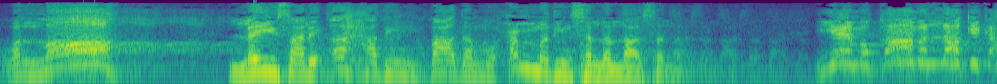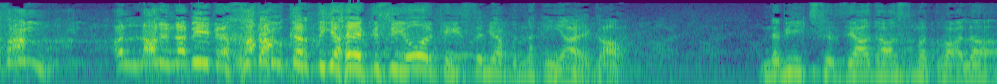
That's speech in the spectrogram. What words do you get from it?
واللہ لیس احد بعد محمد صلی اللہ علیہ وسلم۔ یہ مقام اللہ کی قسم، اللہ نے نبی پہ ختم کر دیا ہے، کسی اور کے حصے میں اب نہیں آئے گا۔ نبی سے زیادہ عظمت والا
